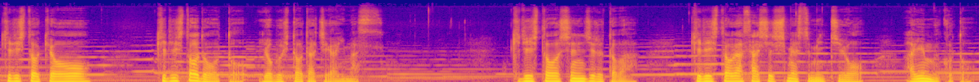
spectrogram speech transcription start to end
キリスト教をキリスト道と呼ぶ人たちがいます。キリストを信じるとはキリストが指し示す道を歩むこと。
